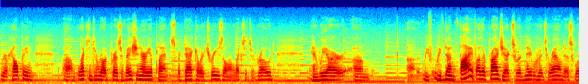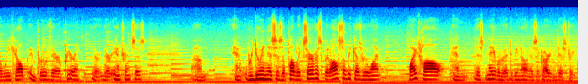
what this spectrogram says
We're helping um, Lexington Road Preservation Area plant spectacular trees along Lexington Road, and we are um, uh, we've, we've done five other projects with neighborhoods around us where we help improve their appearance, their, their entrances. Um, and we're doing this as a public service, but also because we want Whitehall and this neighborhood to be known as a garden district.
